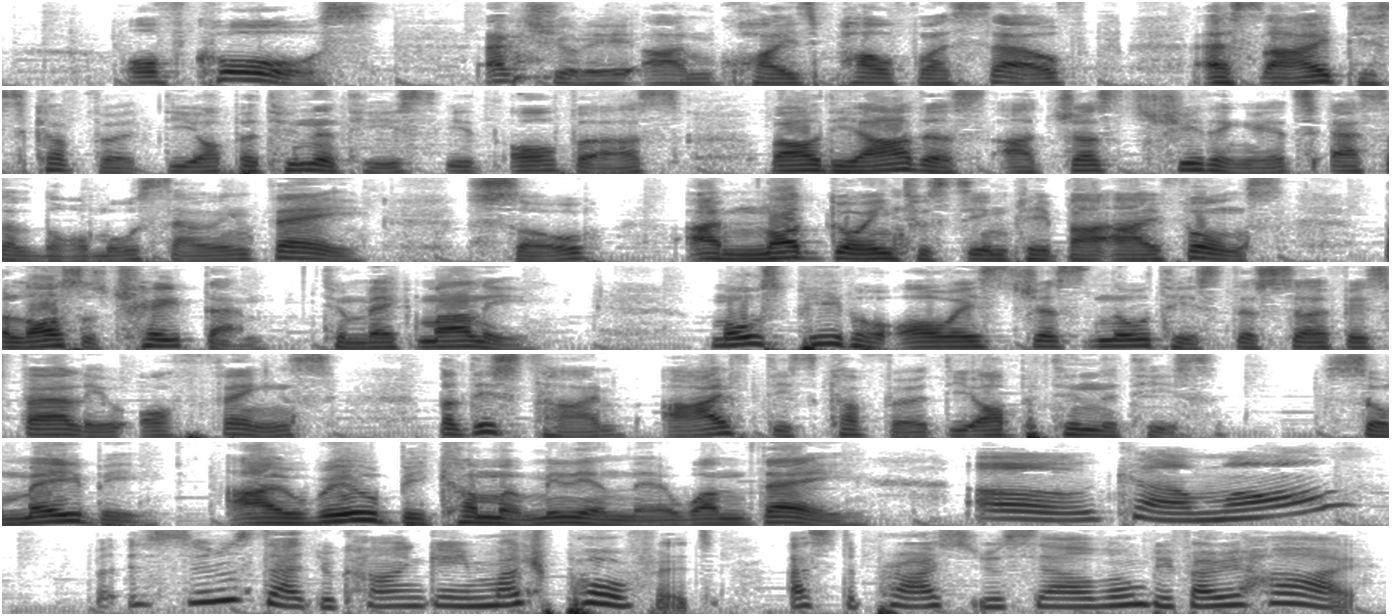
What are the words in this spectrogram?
Of course. Actually, I'm quite proud of myself as I discovered the opportunities it offers while the others are just treating it as a normal selling day. So, I'm not going to simply buy iPhones, but also trade them to make money. Most people always just notice the surface value of things, but this time I've discovered the opportunities. So maybe I will become a millionaire one day. Oh, come on. But it seems that you can't gain much profit as the price you sell won't be very high.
